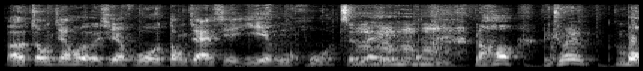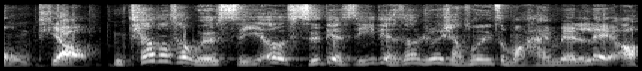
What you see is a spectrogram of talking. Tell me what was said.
呃中间会有一些活动加一些烟火之类的，然后你就会猛跳，你跳到差不多十一二十点十一点上，你就会想说你怎么还没累哦？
